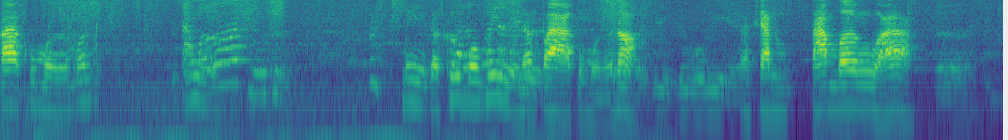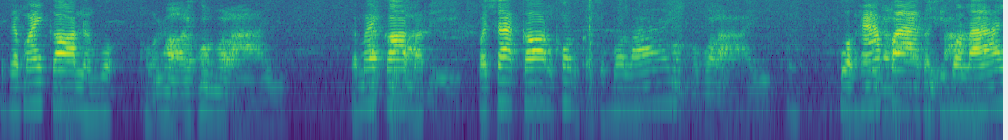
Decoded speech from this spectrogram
ปลาคู่มือมันตามเบิดมีก็คือบ่มีแล้วปลาคู่มือเนาะจักซันตามเบิ่งว่าเออสมัยก่อนนั่นบ่ว่าแล้วคนบ่หลายสมัยก่อนบัดประชากรคนก็สิบ่หลายคนก็บ่หลาย พวกหาปลาก็สิบ่หลาย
